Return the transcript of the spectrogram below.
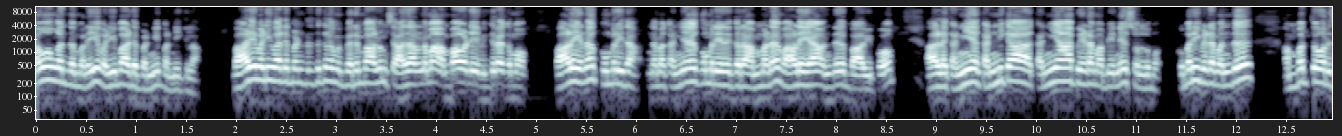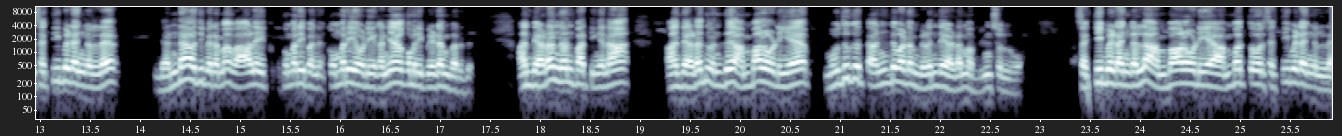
அவங்க அந்த முறையை வழிபாடு பண்ணி பண்ணிக்கலாம். வாழை வழிபாடு பண்றதுக்கு நம்ம பெரும்பாலும் சாதாரணமா அம்பாவுடைய விக்கிரகமோ வாழையனா குமரி தான். நம்ம கன்னியாகுமரி இருக்கிற அம்மனை வாழையா வந்து பாவிப்போம். அதுல கன்னியா கன்னிகா கன்னியா பீடம் அப்படின்னே சொல்லுவோம். குமரி பீடம் வந்து ஐம்பத்தோரு சக்தி பீடங்கள்ல ரெண்டாவது பீடமா வாழை குமரி பண்ண குமரியோடைய கன்னியாகுமரி பீடம் வருது. அந்த இடம் என்னன்னு பாத்தீங்கன்னா அந்த இடம் வந்து அம்பாளுடைய முதுகு தண்டுவடம் விழுந்த இடம் அப்படின்னு சொல்லுவோம். சக்தி பீடங்கள்ல அம்பாளுடைய ஐம்பத்தோரு சக்தி பீடங்கள்ல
